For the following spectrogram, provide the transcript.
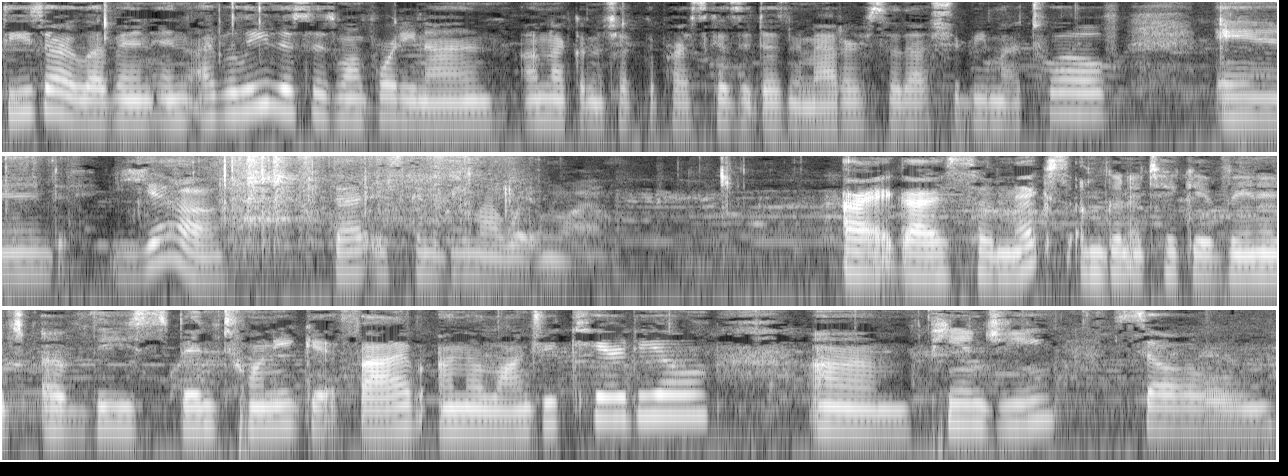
these are 11 and i believe this is 149 i'm not going to check the price because it doesn't matter. So that should be my 12 and yeah that is going to be my wet and wild. All right guys so next i'm going to take advantage of the spend 20 get 5 on the laundry care deal. Um P&G so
